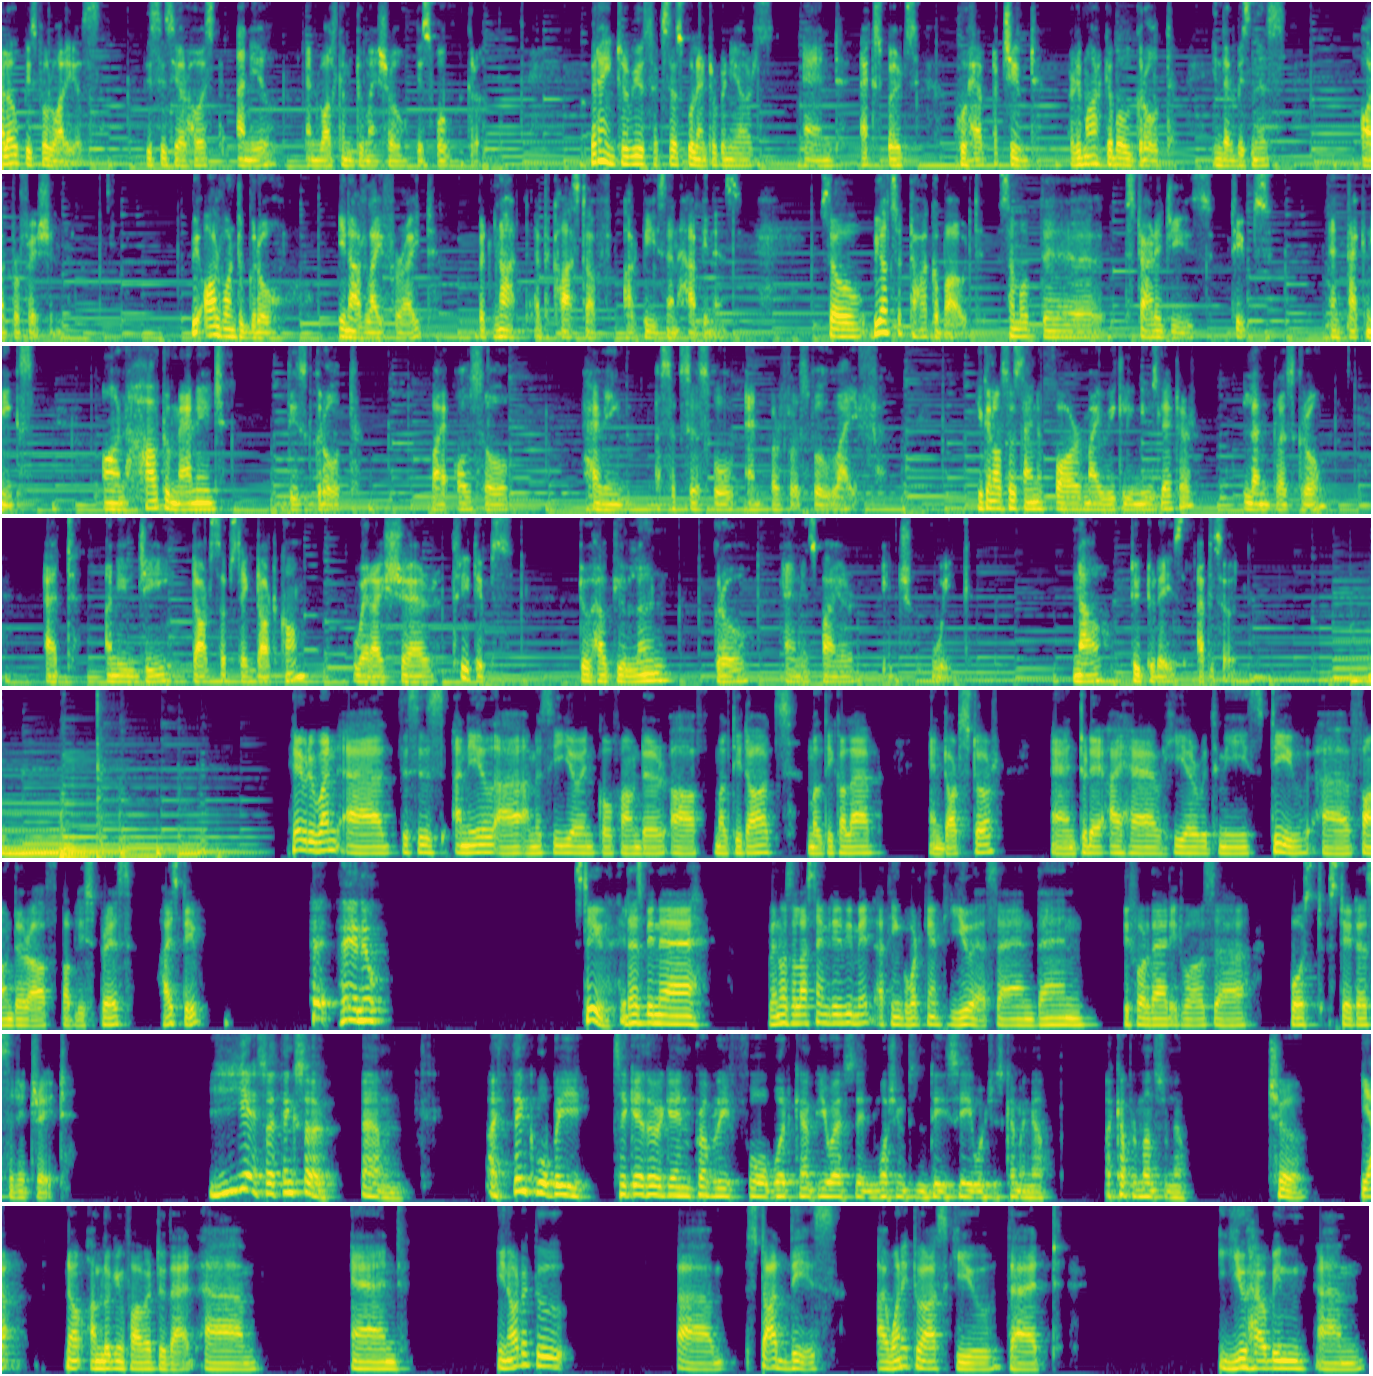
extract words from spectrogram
Hello, Peaceful Warriors. This is your host, Anil, and welcome to my show, Peaceful Growth, where I interview successful entrepreneurs and experts who have achieved remarkable growth in their business or profession. We all want to grow in our life, right? But not at the cost of our peace and happiness. So, we also talk about some of the strategies, tips, and techniques on how to manage this growth by also having a successful and purposeful life. You can also sign up for my weekly newsletter, Learn Plus Grow, at anilg.substack.com, where I share three tips to help you learn, grow, and inspire each week. Now to today's episode. Hey everyone, uh, this is Anil. Uh, I'm a CEO and co-founder of Multidots, Multicollab, and Dotstore. And today I have here with me Steve, uh, founder of PublishPress. Hi, Steve. Hey, hey, Anil. Steve, it has been a. When was the last time did we met? I think WordCamp US, and then before that it was a post status retreat. Yes, I think so. Um, I think we'll be together again probably for WordCamp US in Washington DC, which is coming up a couple of months from now. True. Yeah. No, I'm looking forward to that. Um, and in order to um, start this, I wanted to ask you that you have been um,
